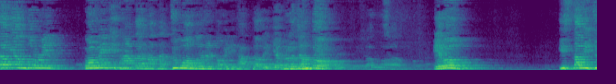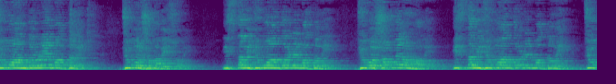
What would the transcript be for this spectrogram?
ইসলামী আন্দোলনের কমিটি থাকার না থাক যুব আন্দোলনের কমিটি থাকতে হবে কি আপনারা চান তো এবং ইসলামী যুব আন্দোলনের মাধ্যমে যুব সমাবেশ হবে। ইসলামী যুব আন্দোলনের মাধ্যমে যুব সম্মেলন হবে। ইসলামী যুব আন্দোলনের মাধ্যমে যুব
